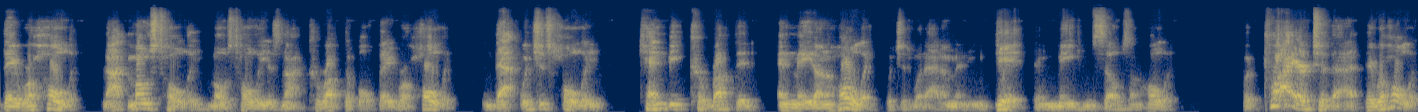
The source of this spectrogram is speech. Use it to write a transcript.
They were holy, not most holy. Most holy is not corruptible. They were holy. That which is holy can be corrupted and made unholy, which is what Adam and Eve did. They made themselves unholy. But prior to that, they were holy.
